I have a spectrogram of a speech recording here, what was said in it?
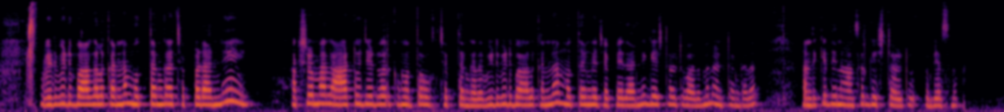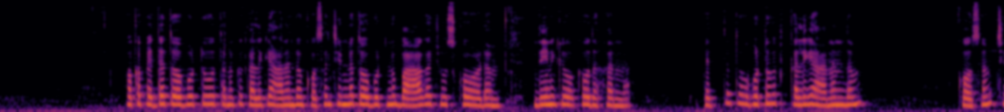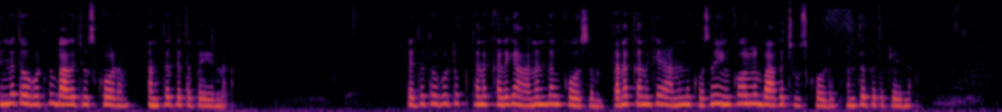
విడివిడి భాగాల కన్నా మొత్తంగా చెప్పడాన్ని అక్షరమాల ఆ టు జెడ్ వరకు మొత్తం చెప్తాం కదా. విడివిడి బాల కన్నా మొత్తంగా చెప్పేదాన్ని గెస్టాల్ట్ వాదం అని అంటాం కదా. అందుకే దీని ఆన్సర్ గెస్టాల్ట్ అభ్యాసనం. ఒక పెద్ద తోబుట్టు తనకు కలిగే ఆనందం కోసం చిన్న తోబుట్టును బాగా చూసుకోవడం దీనికి ఒక ఉదాహరణ. పెద్ద తోబుట్టు కలిగే ఆనందం కోసం చిన్న తోబుట్టును బాగా చూసుకోవడం అంతర్గత ప్రేరణ. పెద్ద తోబుట్టు తనకు కలిగే ఆనందం కోసం తనకు కలిగే ఆనందం కోసం ఇంకోళ్ళని బాగా చూసుకోవడం. అంతర్గత ప్రేరణ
